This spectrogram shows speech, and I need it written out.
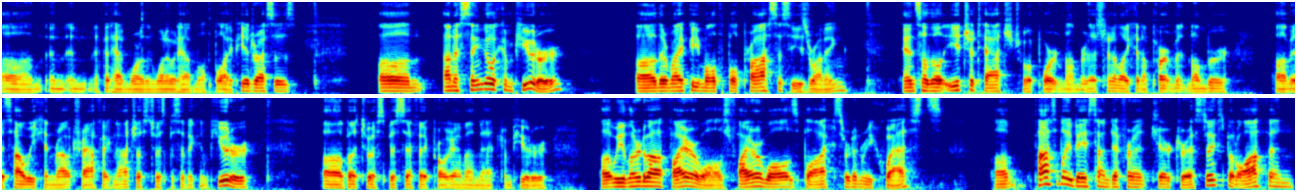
Um, and, and if it had more than one, it would have multiple IP addresses. Um, on a single computer, uh, there might be multiple processes running, and so they'll each attach to a port number. That's kind of like an apartment number um, it's how we can route traffic not just to a specific computer, uh, but to a specific program on that computer. Uh, we learned about firewalls. Firewalls block certain requests, um, possibly based on different characteristics, but often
